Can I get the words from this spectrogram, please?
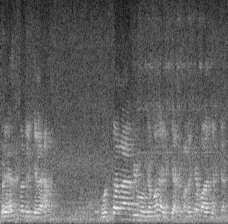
பிரகஸ்பதி கிரகம் உத்தராபிமுகமாக இருக்கார். வடக்க பார்த்திருக்கார்.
